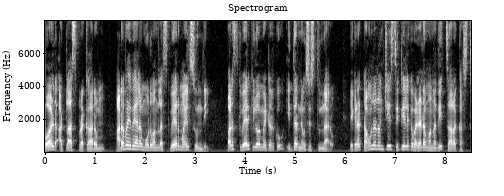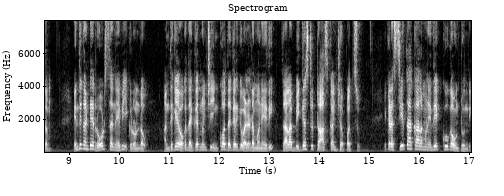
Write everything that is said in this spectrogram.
వరల్డ్ అట్లాస్ ప్రకారం అరవై వేల మూడు వందల స్క్వేర్ మైల్స్ ఉంది. పర్ స్క్వేర్ కిలోమీటర్కు ఇద్దరు నివసిస్తున్నారు. ఇక్కడ టౌన్ల నుంచి సిటీలకు వెళ్ళడం అన్నది చాలా కష్టం. ఎందుకంటే రోడ్స్ అనేవి ఇక్కడ ఉండవు. అందుకే ఒక దగ్గర నుంచి ఇంకో దగ్గరికి వెళ్ళడం అనేది చాలా బిగ్గెస్ట్ టాస్క్ అని చెప్పొచ్చు. ఇక్కడ శీతాకాలం అనేది ఎక్కువగా ఉంటుంది.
